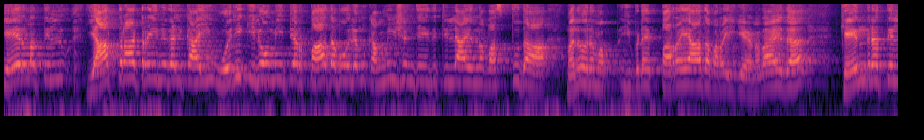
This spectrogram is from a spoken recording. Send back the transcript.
കേരളത്തിൽ യാത്രാ ട്രെയിനുകൾക്കായി ഒരു കിലോമീറ്റർ പാത പോലും കമ്മീഷൻ ചെയ്തിട്ടില്ല എന്ന വസ്തുത മനോരമ ഇവിടെ പറയാതെ പറയുകയാണ്. അതായത് കേന്ദ്രത്തിൽ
